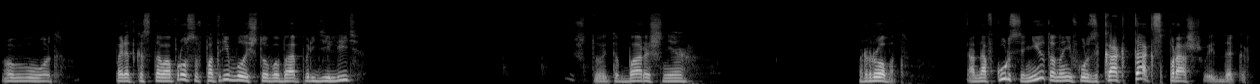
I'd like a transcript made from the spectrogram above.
Вот. Порядка 100 вопросов потребовалось чтобы определить что это барышня робот. Она в курсе? Нет она не в курсе. Как так спрашивает декарт.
